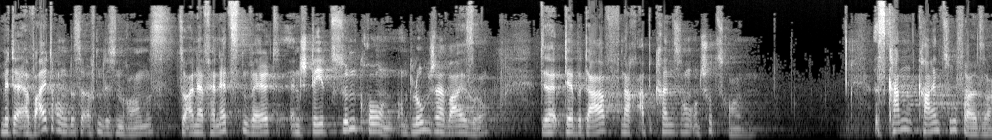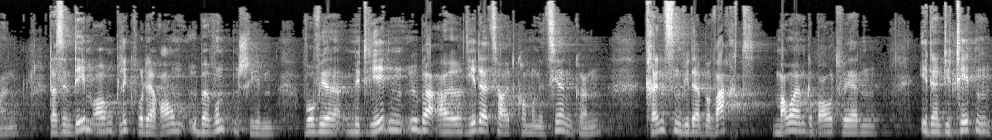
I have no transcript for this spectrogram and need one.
mit der Erweiterung des öffentlichen Raums zu einer vernetzten Welt entsteht synchron und logischerweise der, der Bedarf nach Abgrenzung und Schutzräumen. Es kann kein Zufall sein, dass in dem Augenblick, wo der Raum überwunden schien, wo wir mit jedem überall, jederzeit kommunizieren können, Grenzen wieder bewacht, Mauern gebaut werden, Identitäten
